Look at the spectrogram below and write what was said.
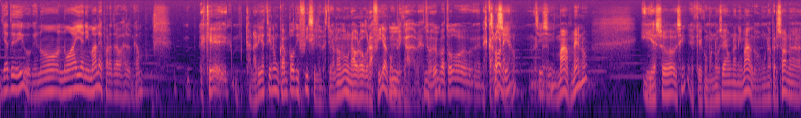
Ya te digo que no, no hay animales para trabajar el campo. Es que Canarias tiene un campo difícil, estoy hablando de una orografía complicada, ¿ves? esto va todo en escalones, Sí, sí. ¿no? Sí, sí. Más, menos. Y eso sí, es que como no sea un animal o una persona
